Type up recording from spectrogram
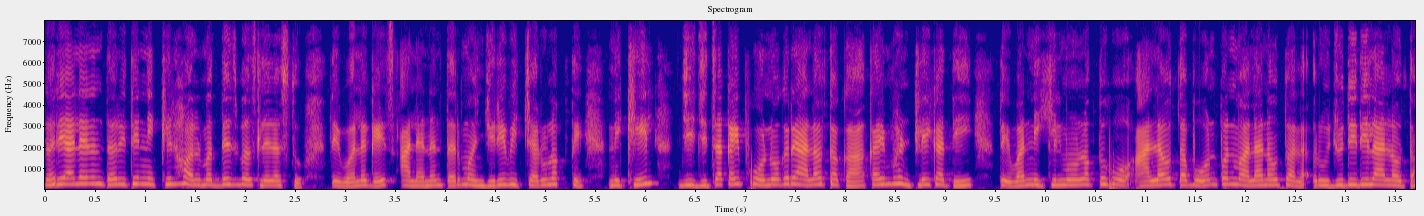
घरी आल्यानंतर इथे निखिल हॉलमध्येच बसलेला असतो. तेव्हा लगेच आल्यानंतर मंजिरी विचारू लागते निखिल जिजीचा काही फोन वगैरे आला होता का? काही म्हटली का ती? तेव्हा निखिल म्हणू लागतो हो आला होता फोन पण मला नव्हता आला. रुजू दिदीला आला होता.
